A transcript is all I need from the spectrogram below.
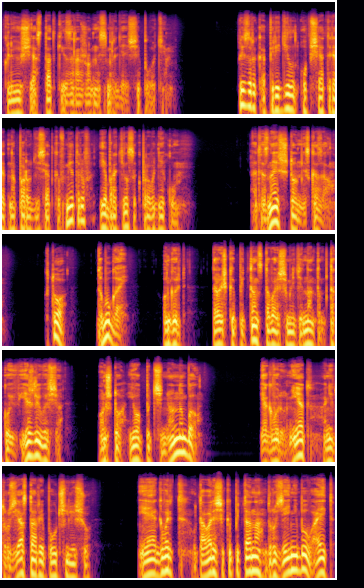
клюющие остатки зараженной смердящей плоти. Призрак опередил общий отряд на пару десятков метров и обратился к проводнику. «А ты знаешь, что он мне сказал?» «Кто?» «Да Бугай. Он говорит, Товарищ капитан с товарищем лейтенантом такой вежливый все. Он что, его подчиненным был? Я говорю, нет, они друзья старые по училищу. Не, говорит, у товарища капитана друзей не бывает.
